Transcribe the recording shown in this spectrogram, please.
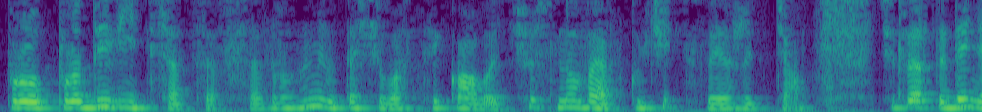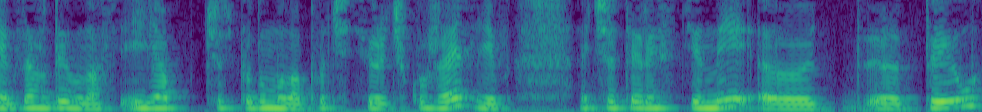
про, продивіться це все, зрозуміли те, що вас цікавить, щось нове, включіть в своє життя. Четвертий день, як завжди, у нас, і я щось подумала про четвірочку жезлів, чотири стіни, е, е, тил,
